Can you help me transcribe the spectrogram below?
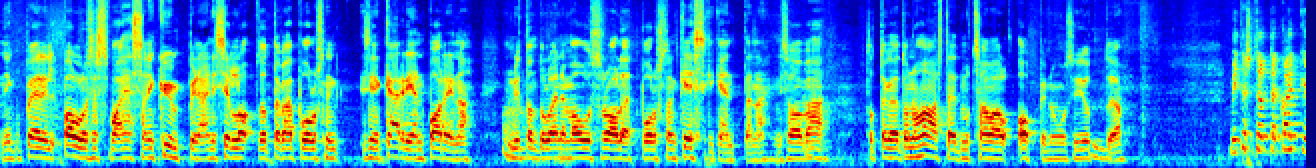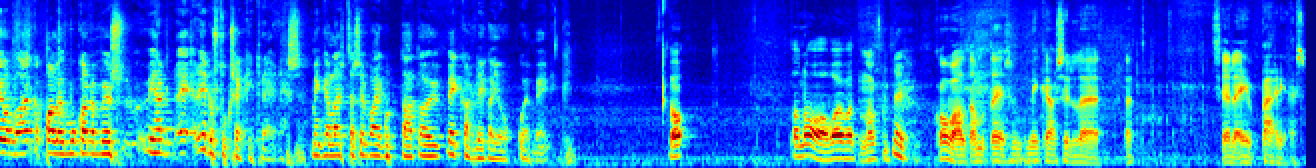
niin kuin peli, pallollisessa vaiheessa niin kymppinä, niin silloin totta kai puolustin siinä kärjen parina. Ja Nyt on tullut enemmän uusi rooli, että puolustan keskikenttänä, niin se on vähän totta kai tunnut haasteet, mutta samalla oppinut uusia juttuja. Miten te olette kaikki ollut aika paljon mukana myös ihan edustuksenkin treeneissä? Minkälaista se vaikuttaa toi Veikkausliigajoukkueen meininki? No, no, no voivat... No Niin. kovalta, mutta ei se nyt mikään silleen, että siellä ei pärjäisi.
